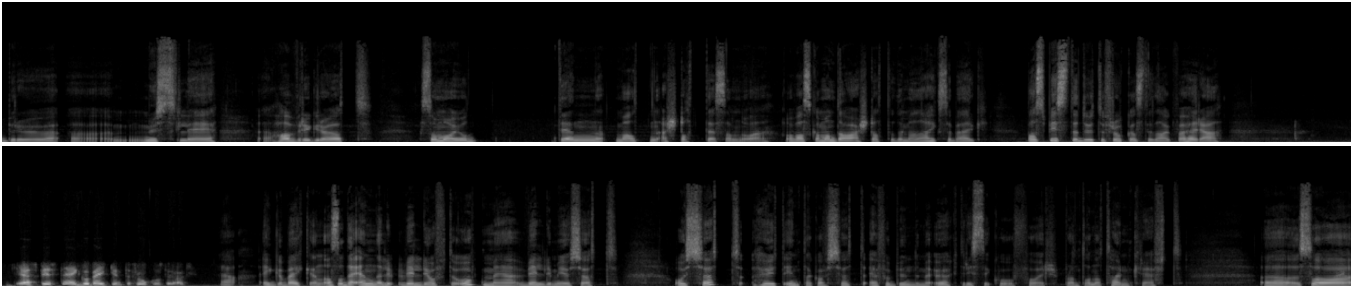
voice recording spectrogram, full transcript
brød, musli, havregrøt, så må jo den maten erstattes av noe. Og hva skal man da erstatte det med, da, Hekseberg? Hva spiste du til frokost i dag? Få høre. Jeg spiste egg og bacon til frokost i dag. Ja, egg og bacon. Altså det ender veldig ofte opp med veldig mye kjøtt. Og kjøtt, høyt inntak av kjøtt er forbundet med økt risiko for bl.a. tarmkreft. Uh, så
